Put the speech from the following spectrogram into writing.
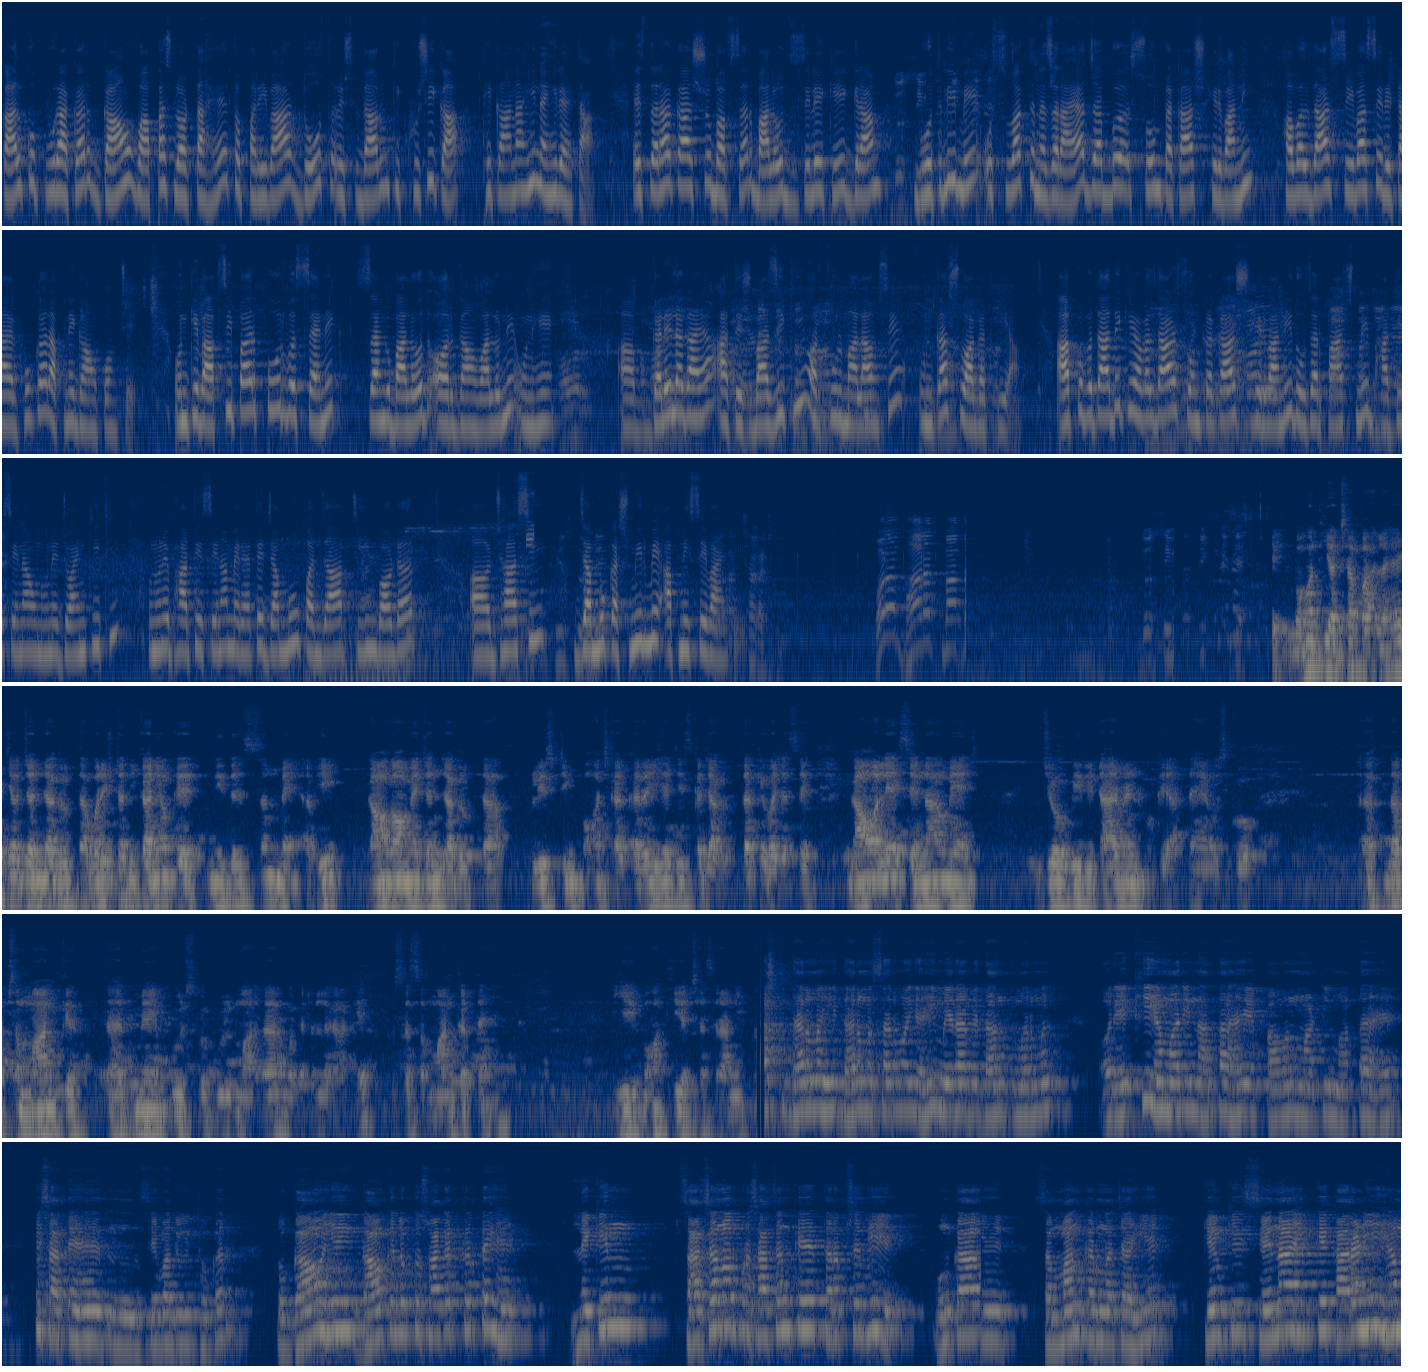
काल को पूरा कर गाँव वापस लौटता है तो परिवार, दोस्त, रिश्तेदारों की खुशी का ठिकाना ही नहीं रहता। इस तरह का शुभ अवसर बालोद ज़िले के ग्राम भोतली में उस वक्त नज़र आया जब सोम प्रकाश हिरवानी, हवलदार सेवा से रिटायर होकर अपने गाँव पहुँचे। उनकी वापसी पर पूर्व सैनिक, संघ बालोद और गाँव वालों ने उन्हें गले लगाया, आतिशबाजी की और फूल मालाओं से उनका स्वागत किया। आपको बता दें कि हवलदार सोम प्रकाश हिरवानी 2005 में भारतीय सेना उन्होंने ज्वाइन की थी। उन्होंने भारतीय सेना में रहते जम्मू, पंजाब, चीन बॉर्डर झांसी, जम्मू कश्मीर में अपनी सेवाएँ दी। बहुत ही अच्छा पहल है जो जन जागरूकता वरिष्ठ अधिकारियों के निर्देशन में अभी गांव-गांव में जन जागरूकता पुलिस टीम पहुँच कर कर रही है जिसका जागरूकता की वजह से गाँव वाले सेना में जो भी रिटायरमेंट होके आते हैं उसको मतलब सम्मान के तहत में पुरुष को गुल माला वगैरह लगा के उसका सम्मान करते हैं। ये बहुत ही अच्छा सराहनीय राष्ट्र धर्म ही धर्म सर्व यही मेरा वेदांत मर्म। और एक ही हमारी नाता है, पावन माटी माता है, इस आते हैं सेवानिवृत्त होकर। तो गाँव ही, गाँव के लोग तो स्वागत करते ही हैं, लेकिन शासन और प्रशासन के तरफ़ से भी उनका सम्मान करना चाहिए, क्योंकि सेना के कारण ही हम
